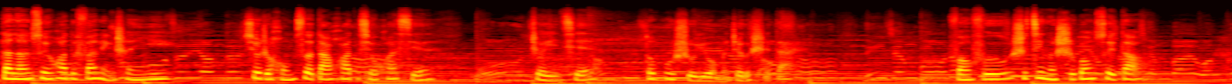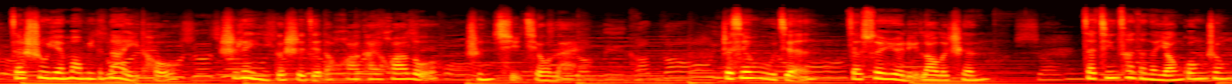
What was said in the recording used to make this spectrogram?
淡蓝碎花的翻领衬衣，绣着红色大花的绣花鞋，这一切都不属于我们这个时代，仿佛是进了时光隧道，在树叶茂密的那一头，是另一个世界的花开花落，春去秋来。这些物件在岁月里落了尘，在金灿灿的阳光中，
